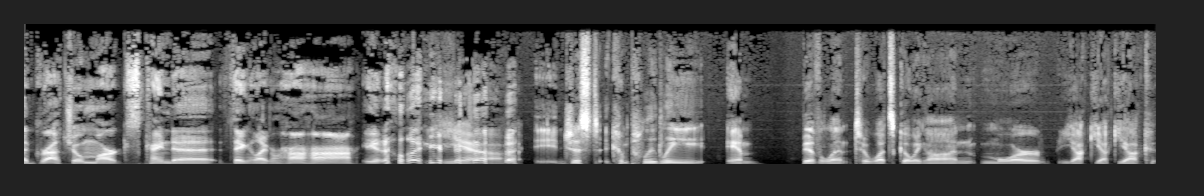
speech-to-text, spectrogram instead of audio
a groucho marx kind of thing like ha ha you know like yeah, just completely ambivalent to what's going on. More yuck, yuck, yuck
